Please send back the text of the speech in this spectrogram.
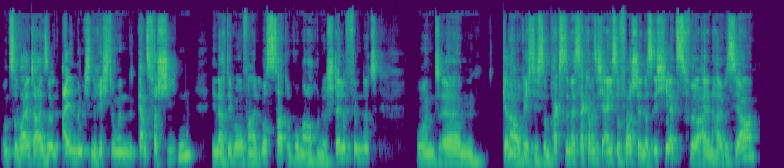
und so weiter. Also in allen möglichen Richtungen ganz verschieden, je nachdem, worauf man halt Lust hat und wo man auch eine Stelle findet. Und ähm, Genau, richtig. So ein Praxissemester kann man sich eigentlich so vorstellen, dass ich jetzt für ein halbes Jahr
